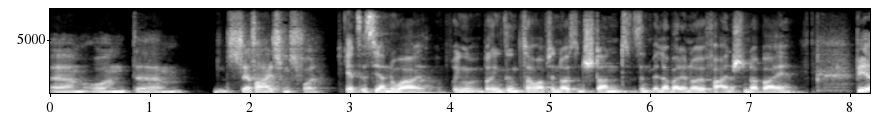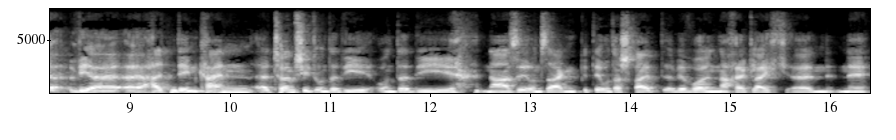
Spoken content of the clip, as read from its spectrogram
ähm, und ähm, sehr verheißungsvoll. Jetzt ist Januar, bringen, bringen Sie uns doch auf den neuesten Stand. Sind mittlerweile neue Vereine schon dabei? Wir, wir äh, halten denen keinen äh, Termsheet unter die, unter die Nase und sagen, bitte unterschreibt, wir wollen nachher gleich äh, eine,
